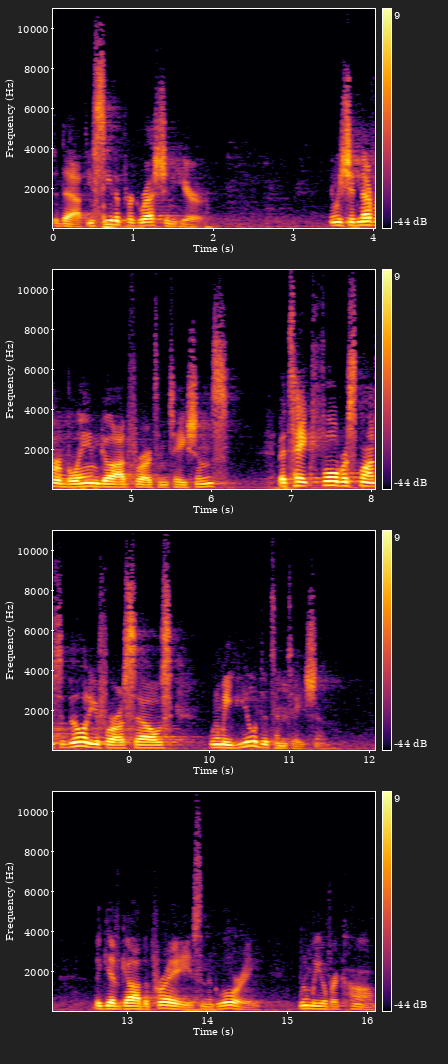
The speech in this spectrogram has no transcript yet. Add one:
to death. You see the progression here. And we should never blame God for our temptations but take full responsibility for ourselves when we yield to temptation, but give God the praise and the glory when we overcome.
